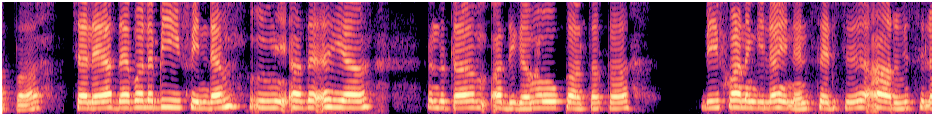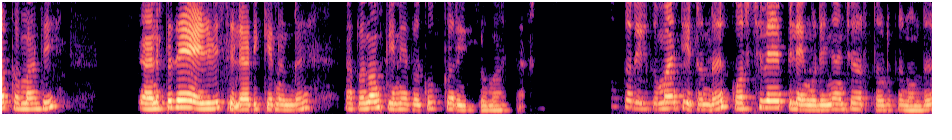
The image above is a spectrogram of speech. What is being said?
അപ്പോൾ ചില അതേപോലെ ബീഫിന്റെ അത് എന്തിട്ടാ അധികം മൂക്കാത്തൊക്കെ ബീഫാണെങ്കിൽ അതിനനുസരിച്ച് ആറ് വിസിലൊക്കെ മതി. ഞാനിപ്പോൾ ഇത് ഏഴ് വിസിലടിക്കുന്നുണ്ട് അപ്പോൾ നമുക്കിനി ഇത് കുക്കറിലേക്ക് മാറ്റാം. കുക്കറിലേക്ക് മാറ്റിയിട്ടുണ്ട്. കുറച്ച് വേപ്പിലയും കൂടി ഞാൻ ചേർത്ത് കൊടുക്കുന്നുണ്ട്.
